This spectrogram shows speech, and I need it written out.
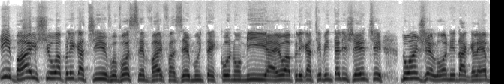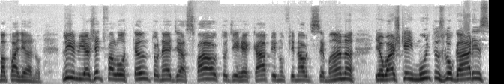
E baixe o aplicativo, você vai fazer muita economia. É o aplicativo inteligente do Angelone da Gleba Palhano. Lino, e a gente falou tanto, né, de asfalto, de recap no final de semana, e eu acho que em muitos lugares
